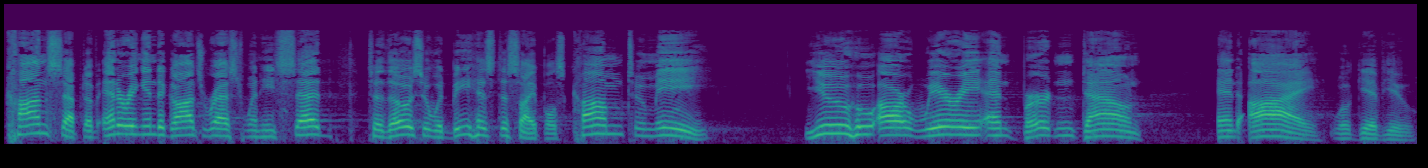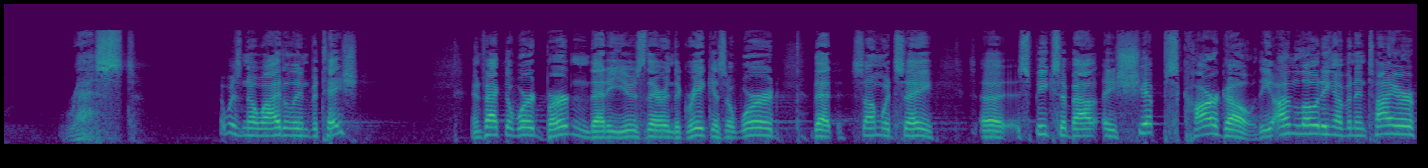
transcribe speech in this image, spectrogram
concept of entering into God's rest when He said, to those who would be his disciples Come to me, you who are weary and burdened down, and I will give you rest. There was no idle invitation. In fact, the word burden that he used there in the Greek is a word that some would say uh, speaks about a ship's cargo, the unloading of an entire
